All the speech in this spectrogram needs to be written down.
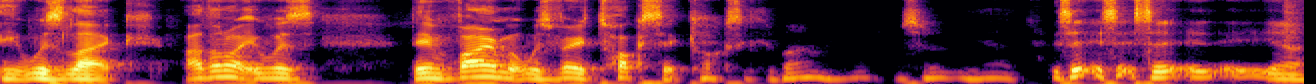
it was like I don't know. It was the environment was very toxic. toxic environment. Absolutely, yeah. It's a, it's a, it's a, it- you know,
